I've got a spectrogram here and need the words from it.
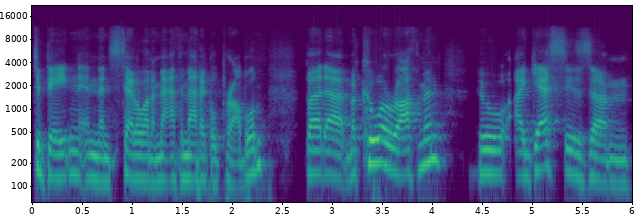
debate and, then settle on a mathematical problem. But uh, Makua Rothman, who I guess is um,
